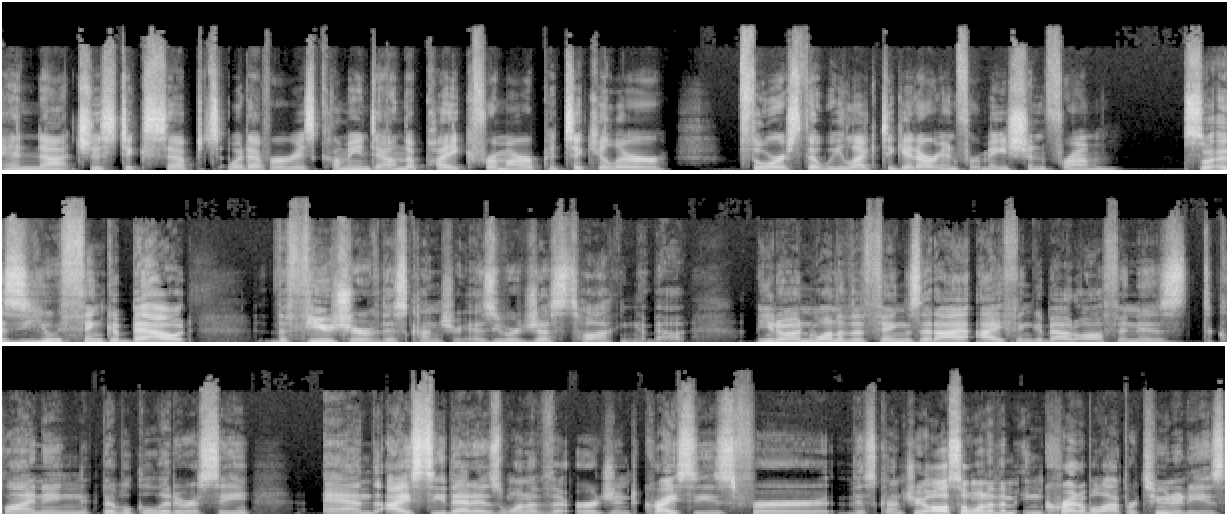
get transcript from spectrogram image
and not just accept whatever is coming down the pike from our particular source that we like to get our information from. So, as you think about the future of this country, as you were just talking about, you know, and one of the things that I, I think about often is declining biblical literacy. And I see that as one of the urgent crises for this country, also one of the incredible opportunities.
